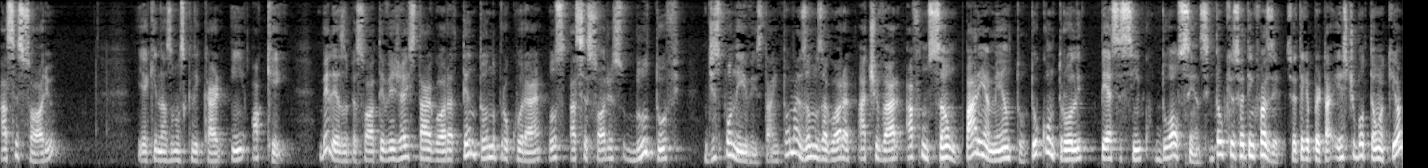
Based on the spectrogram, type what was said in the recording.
acessório e aqui nós vamos clicar em OK. Beleza, pessoal, a TV já está agora tentando procurar os acessórios Bluetooth disponíveis, tá? Então nós vamos agora ativar a função pareamento do controle PS5 DualSense. Então o que você ter que fazer? Você ter que apertar este botão aqui, ó,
